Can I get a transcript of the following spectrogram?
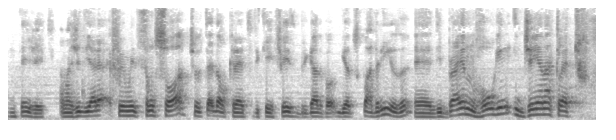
não tem jeito. A Magia Diária foi uma edição só, deixa eu até dar o crédito de quem fez, obrigado pelo Guia dos Quadrinhos, né? É, de Brian Hogan e Jay Anacleto.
